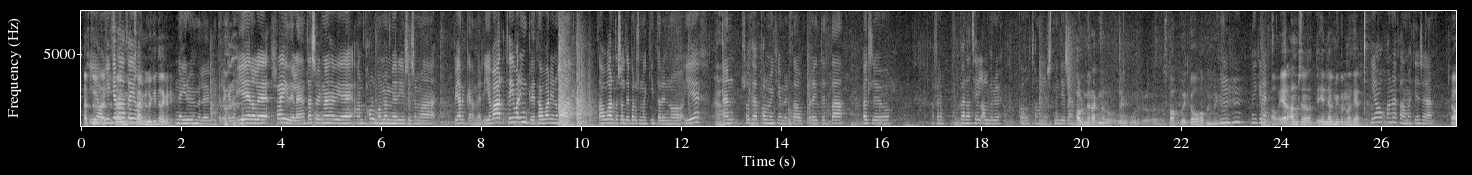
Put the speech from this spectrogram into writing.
Ertu, Já, ertu það sæm, sæmilu gítarleikari? Nei, ég er umöluður gítarleikari. Ég er alveg hræðileg en þess vegna hef ég hann Pálma með mér í þessu sem að bjargaði mér. Ég var, þegar ég var yngri þá var ég náttúrulega, þá var þetta svolítið bara svona gítarinn og ég en svo þegar Pálmi kemur þá breytir það öllu og það fyrir að verða til alvöru góð tónlist myndi ég segja. Pálmi Ragnar úr, úr, úr uh, Stop Wait Go hópnum, ekki? Mhm, mikið rétt. Já, er sagt hinn helmingurinn að þér? Já, hann er það mætti ég segja. Já,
